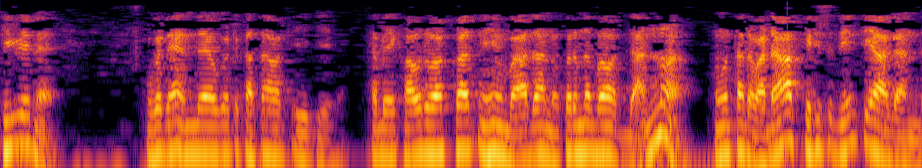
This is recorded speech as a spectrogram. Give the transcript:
කිව්වේ නෑ. මොකද හැන්දෑවකට කතාවක් කියේ කියලා. හැබැයි කවුරුවක්වත් මෙහෙම බාධා නොකරන බව දන්නවා. මොකද අර වඩා පිරිසුදුෙන් තියාගන්න.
